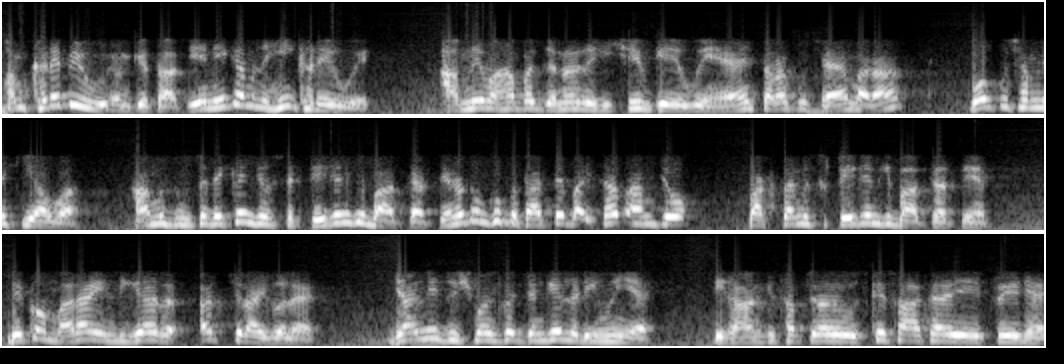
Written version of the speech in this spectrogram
हम खड़े भी हुए उनके साथ ये नहीं कि हम नहीं खड़े हुए। हमने वहाँ पर जनरल रहीशीफ गए हुए हैं सारा कुछ है हमारा बहुत कुछ हमने किया हुआ। हम दूसरे देखें जो सेक्रेटरियन की बात करते हैं ना तो उनको बताते हैं भाई साहब हम जो पाकिस्तान में सेक्रेटरियन की बात करते हैं देखो हमारा इंडिया अर्थ राइवल है। जानी दुश्मन को जंगे लड़ी हुई है। ईरान की ज़्यादा उसके साथ है ये ट्रेड है।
